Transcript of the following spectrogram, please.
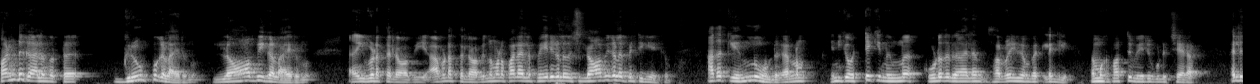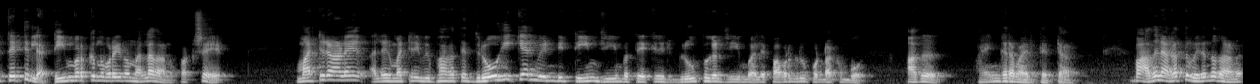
പണ്ട് കാലം തൊട്ട് ഗ്രൂപ്പുകളായിരുന്നു ലോബികളായിരുന്നു ഇവിടുത്തെ ലോബി അവിടുത്തെ ലോബി നമ്മൾ പല പല പേരുകൾ വെച്ച് ലോബികളെ പറ്റി കേൾക്കും. അതൊക്കെ എന്നും ഉണ്ട് കാരണം എനിക്ക് ഒറ്റയ്ക്ക് നിന്ന് കൂടുതൽ കാലം സർവൈവ് ചെയ്യാൻ പറ്റില്ലെങ്കിൽ നമുക്ക് പത്ത് പേര് കൂടി ചേരാം. അതിൽ തെറ്റില്ല. ടീം വർക്ക് എന്ന് പറയുന്നത് നല്ലതാണ്. പക്ഷേ മറ്റൊരാളെ അല്ലെങ്കിൽ മറ്റൊരു വിഭാഗത്തെ ദ്രോഹിക്കാൻ വേണ്ടി ടീം ചെയ്യുമ്പോഴത്തേക്ക് ഗ്രൂപ്പുകൾ ചെയ്യുമ്പോൾ അല്ലെങ്കിൽ പവർ ഗ്രൂപ്പ് ഉണ്ടാക്കുമ്പോൾ അത് ഭയങ്കരമായൊരു തെറ്റാണ്. അപ്പോൾ അതിനകത്ത് വരുന്നതാണ്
